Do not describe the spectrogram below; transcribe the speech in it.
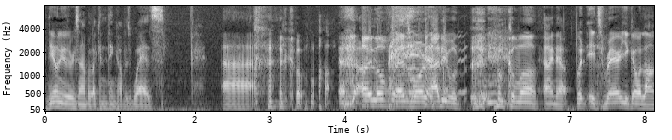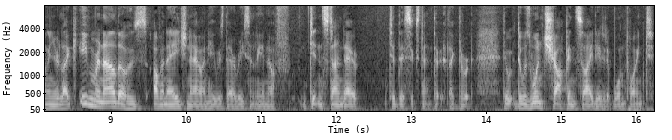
The only other example I can think of is Wes. Uh, Come on. I love Wes more than anyone. Come on. I know, but it's rare you go along and you're like, even Ronaldo, who's of an age now and he was there recently enough, didn't stand out to this extent. There, like there, were, there, there was one chop inside it at one point,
